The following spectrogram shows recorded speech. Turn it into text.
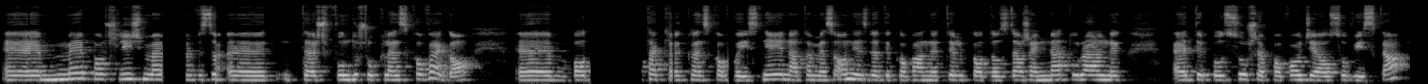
E, my poszliśmy e, też funduszu klęskowego, bo taki klęskowy istnieje, natomiast on jest dedykowany tylko do zdarzeń naturalnych typu susze, powodzie, osuwiska,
